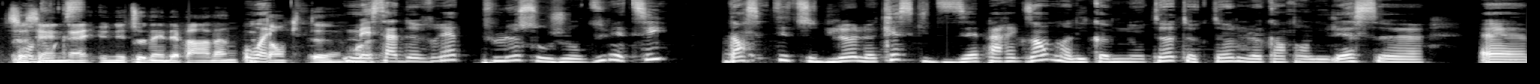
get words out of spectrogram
Ça, c'est une, une étude indépendante, Ouais. qui te... Mais ça devrait être plus aujourd'hui. Mais tu sais, dans cette étude-là, -là, qu'est-ce qu'il disait? Par exemple, dans les communautés autochtones, là, quand on les laisse, euh, euh,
